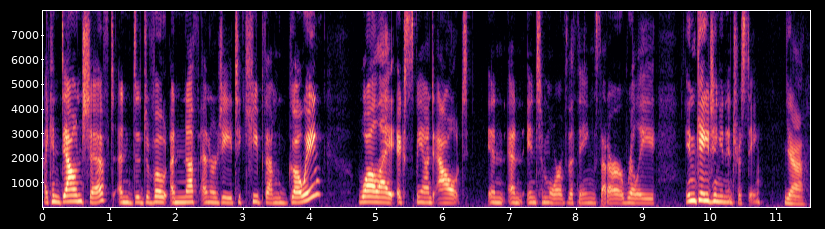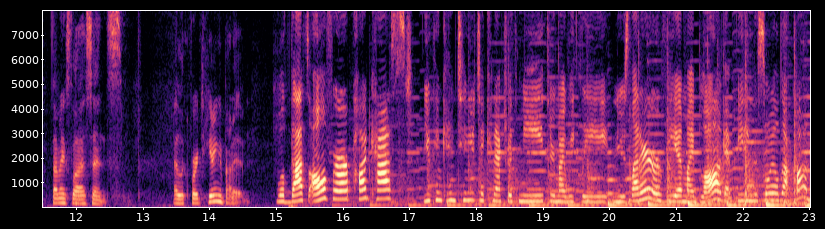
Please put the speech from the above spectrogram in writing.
I can downshift and to devote enough energy to keep them going while I expand out in and into more of the things that are really engaging and interesting. Yeah, that makes a lot of sense. I look forward to hearing about it. Well, that's all for our podcast. You can continue to connect with me through my weekly newsletter or via my blog at feedingthesoil.com.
